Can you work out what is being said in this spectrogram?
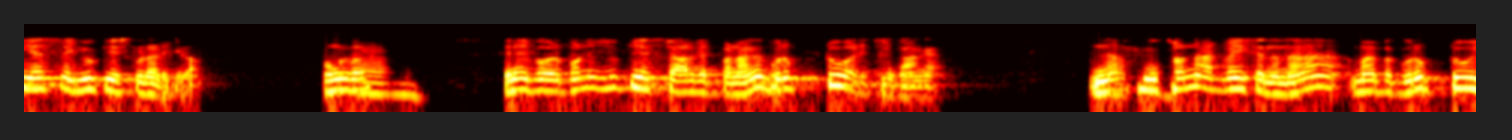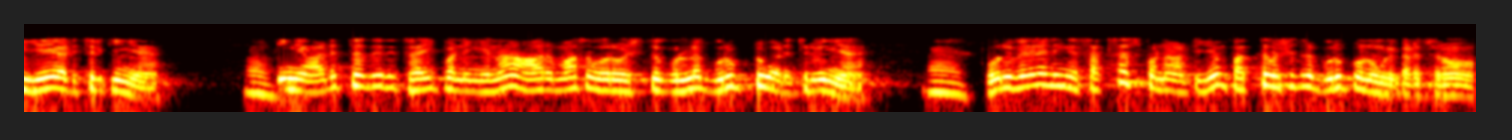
இயர்ஸ்ல யூபிஎஸ் கூட அடிக்கலாம் உங்களுக்கு ஏன்னா இப்போ ஒரு பொண்ணு யூபிஎஸ் டார்கெட் பண்ணாங்க குரூப் டூ அடிச்சிருக்காங்க நான் சொன்ன அட்வைஸ் என்னன்னா இப்ப குரூப் டூ ஏ அடிச்சிருக்கீங்க. நீங்க அடுத்தது ட்ரை பண்ணீங்கன்னா ஆறு மாசம் ஒரு வருஷத்துக்குள்ள குரூப் டூ அடிச்சிருவீங்க. ஒருவேளை நீங்க சக்சஸ் பண்ணாட்டியும் பத்து வருஷத்துல குரூப் ஒன்று உங்களுக்கு கிடைச்சிரும்.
